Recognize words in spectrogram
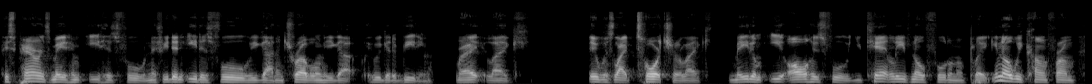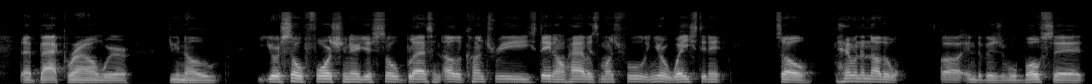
his parents made him eat his food, and if he didn't eat his food, he got in trouble and he got he would get a beating, right? Like it was like torture, like made him eat all his food. You can't leave no food on the plate. You know, we come from that background where, you know, you're so fortunate, you're so blessed in other countries, they don't have as much food and you're wasting it. So him and another uh, individual both said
